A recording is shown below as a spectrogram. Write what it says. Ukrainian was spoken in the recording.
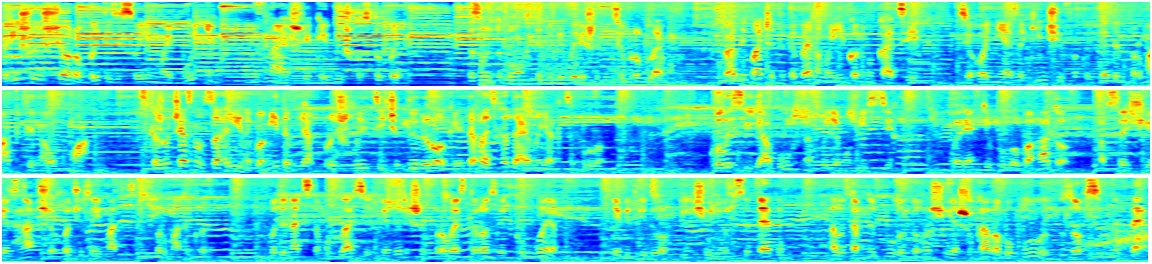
Вирішуєш, що робити зі своїм майбутнім, не знаєш, в який вишку ступити. Дозволь допомогти тобі вирішити цю проблему. Радий бачити тебе на моїй конвокації. Сьогодні я закінчую факультет інформатики на УКМА. Скажу чесно, взагалі не помітив, як пройшли ці 4 роки. Давай згадаємо, як це було. Колись і я був на твоєму місці. Варіантів було багато, а все, що я знав, що хочу займатися інформатикою. В 11 класі я вирішив провести розвідку боєм. Я відвідував інші університети, але там не було того, що я шукав, або було зовсім не те.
